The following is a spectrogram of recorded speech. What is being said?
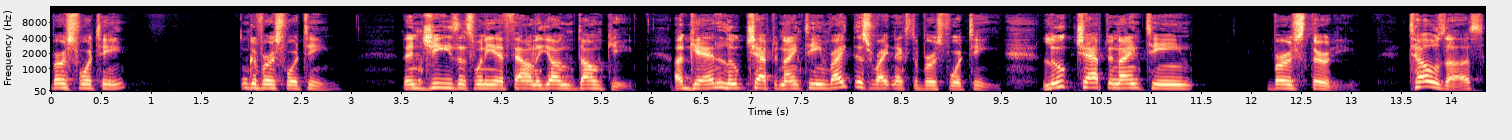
Verse 14. Look at verse 14. Then Jesus, when he had found a young donkey, again, Luke chapter 19, write this right next to verse 14. Luke chapter 19, verse 30 tells us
